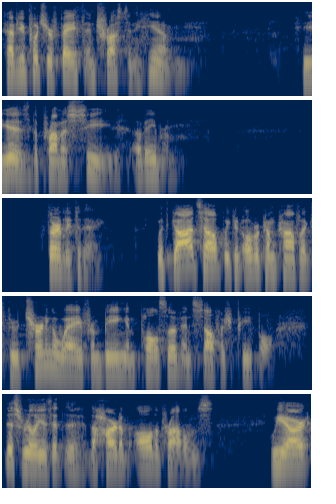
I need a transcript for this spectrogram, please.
Have you put your faith and trust in Him? He is the promised seed of Abram. Thirdly, today, with God's help, we can overcome conflict through turning away from being impulsive and selfish people. This really is at the, the heart of all the problems. We are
